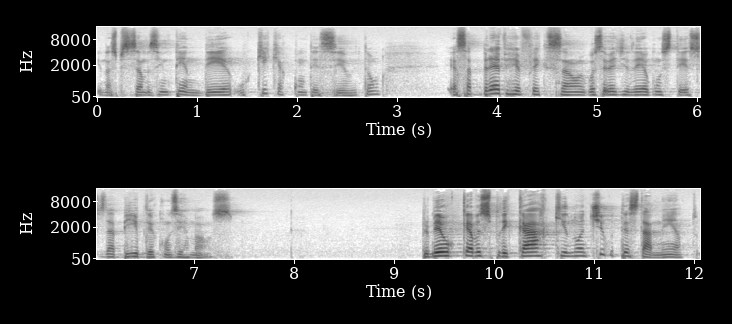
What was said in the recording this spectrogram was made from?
E nós precisamos entender o que, que aconteceu. Então, essa breve reflexão, eu gostaria de ler alguns textos da Bíblia com os irmãos. Primeiro, eu quero explicar que no Antigo Testamento,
